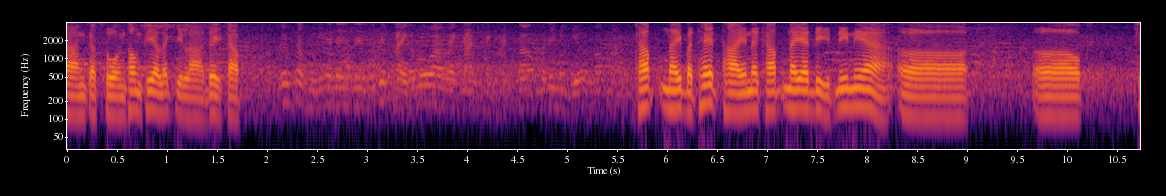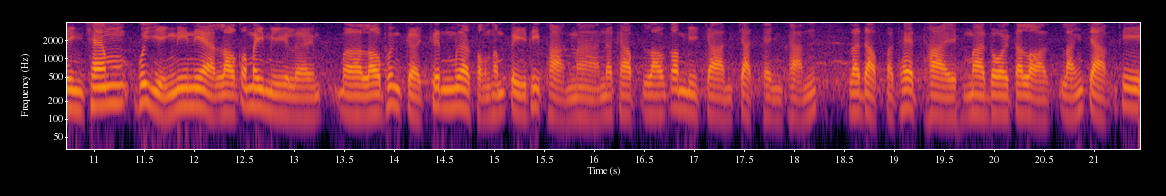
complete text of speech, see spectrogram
ทางกระทรวงท่องเที่ยวและกีฬาด้วยครับเรื่องสนับสนุนในในประเทศไทยครับเพราะว่ารายการแข่งขันก็ไม่ได้มีเยอะมากมายครับในประเทศไทยนะครับในอดีตนี่เนี่ย ชิงแชมป์ผู้หญิงนี่เนี่ยเราก็ไม่มีเลยเอ่อเราเพิ่งเกิดขึ้นเมื่อสองสามปีที่ผ่านมานะครับ เราก็มีการจัดแข่งขันระดับประเทศไทยมาโดยตลอดหลังจากที่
